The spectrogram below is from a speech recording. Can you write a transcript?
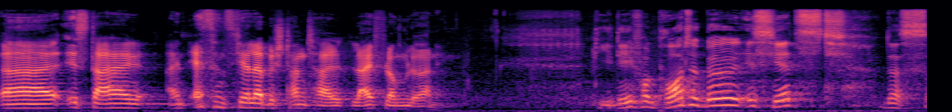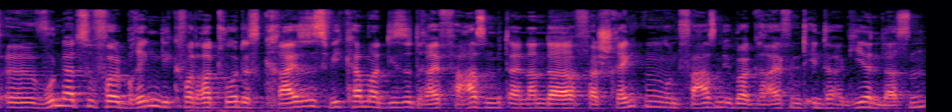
äh, ist da ein essentieller Bestandteil Lifelong Learning. Die Idee von Portable ist jetzt, das äh, Wunder zu vollbringen, die Quadratur des Kreises. Wie kann man diese drei Phasen miteinander verschränken und phasenübergreifend interagieren lassen?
